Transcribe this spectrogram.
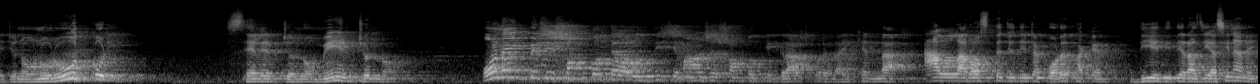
এই জন্য অনুরোধ করি, ছেলের জন্য, মেয়ের জন্য অনেক বেশি সম্পদ দেওয়ার উদ্দেশ্যে মানুষের সম্পদকে গ্রাস করে রাখেন না। আল্লাহর হস্তে যদি এটা করে থাকেন, দিয়ে দিতে রাজি আছি না নেই?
